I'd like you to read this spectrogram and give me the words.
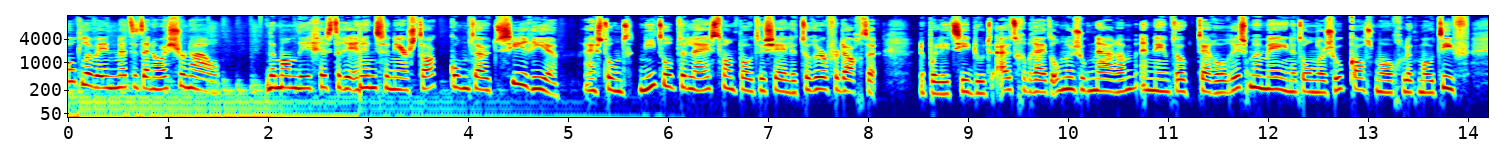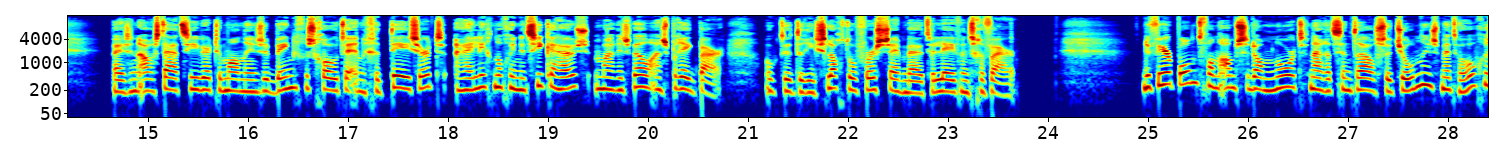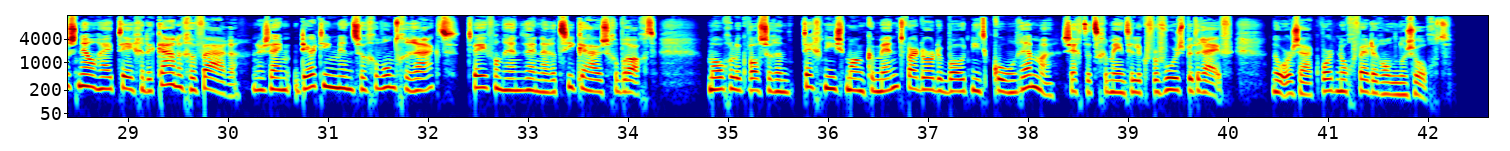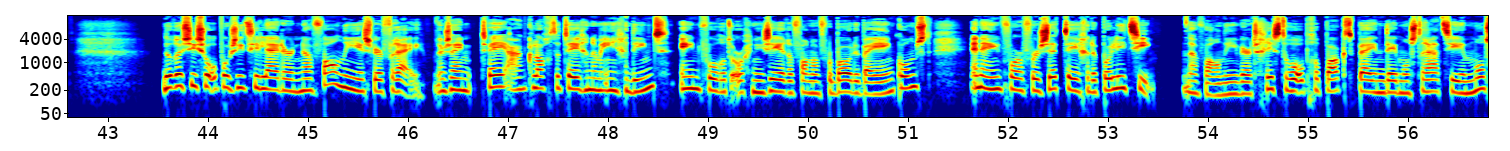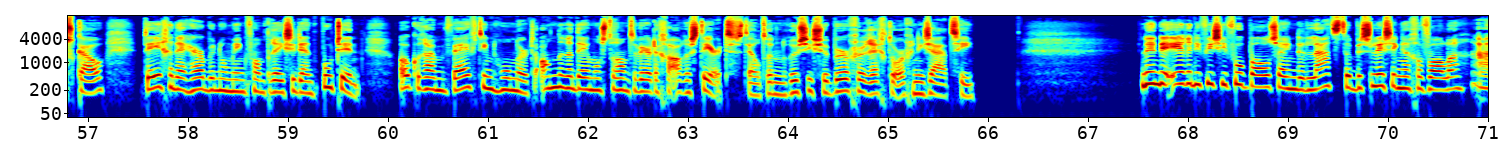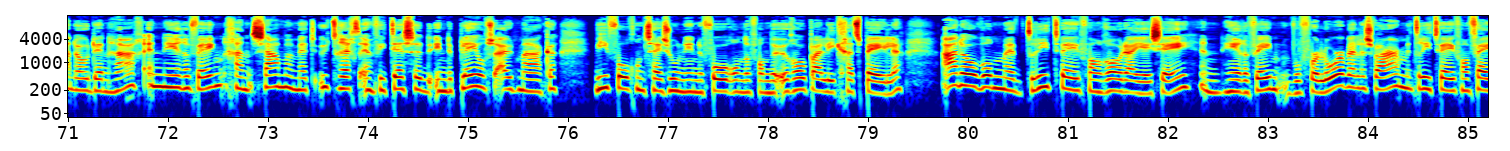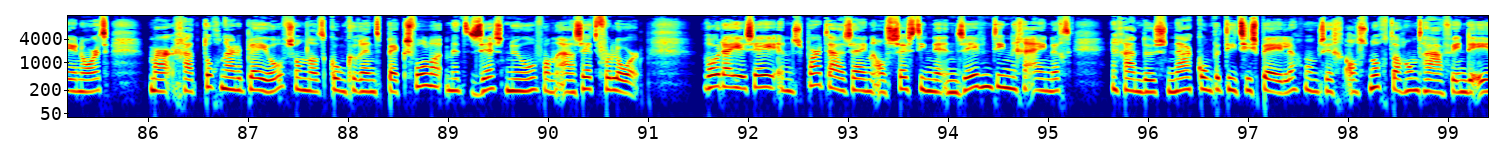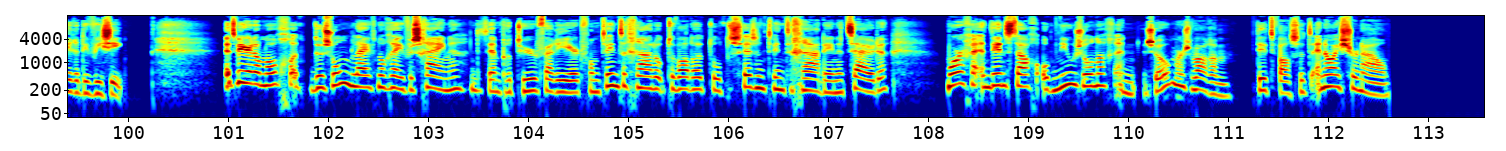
Lot met het NOS Journaal. De man die gisteren in Ensen neerstak komt uit Syrië. Hij stond niet op de lijst van potentiële terreurverdachten. De politie doet uitgebreid onderzoek naar hem... en neemt ook terrorisme mee in het onderzoek als mogelijk motief. Bij zijn arrestatie werd de man in zijn been geschoten en getaserd. Hij ligt nog in het ziekenhuis, maar is wel aanspreekbaar. Ook de drie slachtoffers zijn buiten levensgevaar. De veerpont van Amsterdam-Noord naar het Centraal Station is met hoge snelheid tegen de kade gevaren. Er zijn 13 mensen gewond geraakt, twee van hen zijn naar het ziekenhuis gebracht. Mogelijk was er een technisch mankement waardoor de boot niet kon remmen, zegt het gemeentelijk vervoersbedrijf. De oorzaak wordt nog verder onderzocht. De Russische oppositieleider Navalny is weer vrij. Er zijn twee aanklachten tegen hem ingediend. één voor het organiseren van een verboden bijeenkomst en één voor verzet tegen de politie. Navalny werd gisteren opgepakt bij een demonstratie in Moskou tegen de herbenoeming van president Poetin. Ook ruim 1500 andere demonstranten werden gearresteerd, stelt een Russische burgerrechtenorganisatie. En in de eredivisie voetbal zijn de laatste beslissingen gevallen. ADO Den Haag en Heerenveen gaan samen met Utrecht en Vitesse in de play-offs uitmaken... wie volgend seizoen in de voorronde van de Europa League gaat spelen. ADO won met 3-2 van Roda JC en Heerenveen verloor weliswaar met 3-2 van Feyenoord... maar gaat toch naar de play-offs omdat concurrent PEC Zwolle met 6-0 van AZ verloor. Roda JC en Sparta zijn als 16e en 17e geëindigd en gaan dus na competitie spelen om zich alsnog te handhaven in de eredivisie. Het weer dan nog. De zon blijft nog even schijnen. De temperatuur varieert van 20 graden op de Wadden tot 26 graden in het zuiden. Morgen en dinsdag opnieuw zonnig en zomers warm. Dit was het NOS Journaal.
